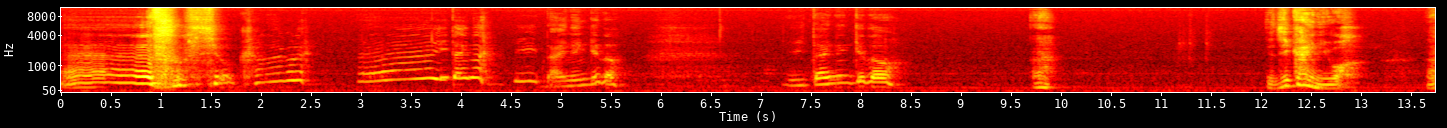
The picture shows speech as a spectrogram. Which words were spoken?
えー、どうしようかなこれ。えー、たいな。言いたいねんけど。言いたいねんけど。うん。次回に言おう。うん。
